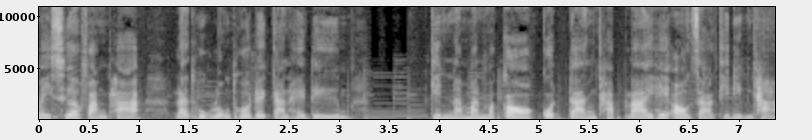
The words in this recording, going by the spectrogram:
ไม่เชื่อฟังพระ และถูกลงโทษด้วยการให้ดื่ม กินน้ำมันมะกอกกดดันขับไล่ให้ออกจากที่ดินค่ะ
